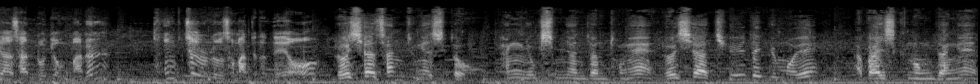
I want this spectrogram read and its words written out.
러시아산 녹용만을 통째로 넣어서 만드는데요. 러시아산 중에서도 160년 전통의 러시아 최대 규모의 아바이스크 농장의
